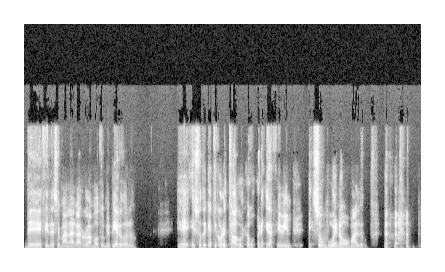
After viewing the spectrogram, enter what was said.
de fin de semana, agarro la moto y me pierdo, ¿no? Eh, eso de que esté conectado con la Guardia Civil, ¿eso es bueno o malo?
